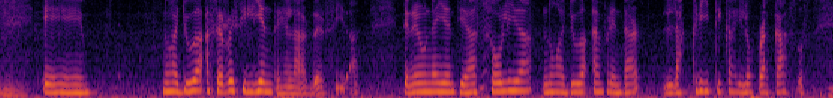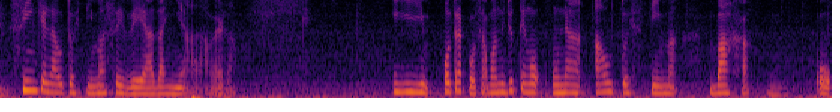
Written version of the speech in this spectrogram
Mm. Eh, nos ayuda a ser resilientes en la adversidad. Tener una identidad sólida nos ayuda a enfrentar las críticas y los fracasos mm. sin que la autoestima se vea dañada, ¿verdad? Y otra cosa, cuando yo tengo una autoestima baja mm. o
